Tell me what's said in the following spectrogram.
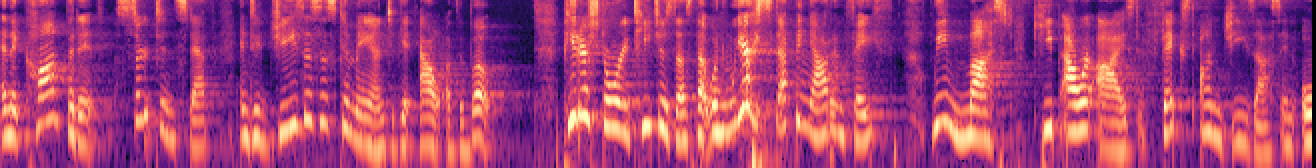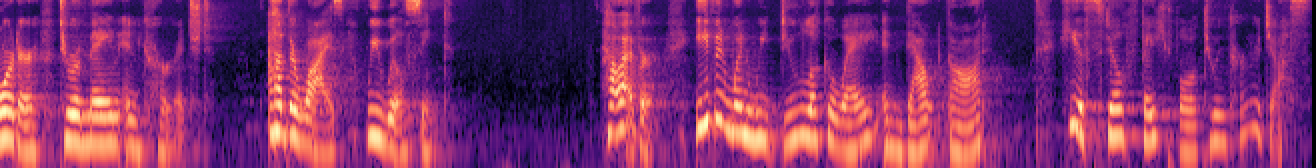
and a confident, certain step into Jesus' command to get out of the boat. Peter's story teaches us that when we are stepping out in faith, we must keep our eyes fixed on Jesus in order to remain encouraged. Otherwise, we will sink. However, even when we do look away and doubt God, He is still faithful to encourage us.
